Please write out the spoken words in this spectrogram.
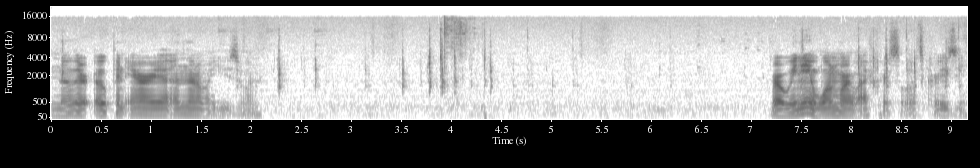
another open area and then I'll use one. Bro, we need one more life crystal. That's crazy.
